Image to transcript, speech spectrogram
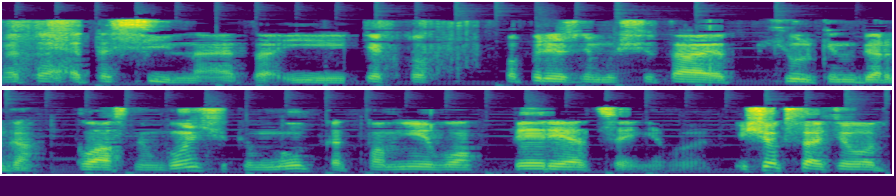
это, это сильно. Это и те, кто по-прежнему считает Хюлькенберга классным гонщиком, ну, как по мне, его переоценивают. Еще, кстати, вот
